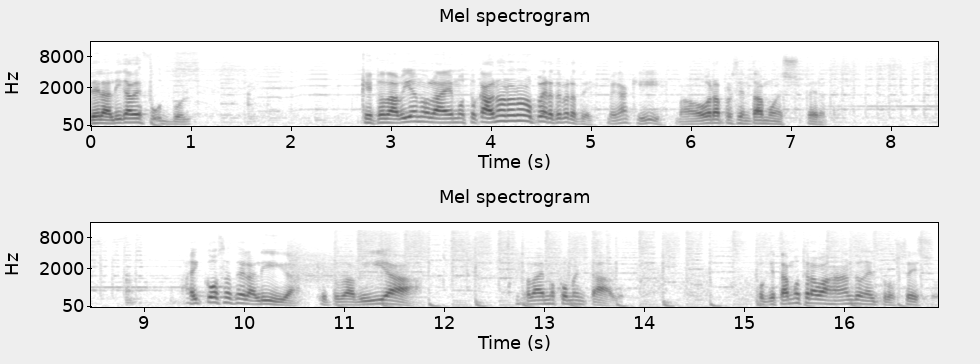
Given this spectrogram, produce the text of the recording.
de la Liga de Fútbol que todavía no la hemos tocado. No, no, no, espérate, espérate. Ven aquí. Ahora presentamos eso. Espérate. Hay cosas de la liga que todavía no las hemos comentado. Porque estamos trabajando en el proceso.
